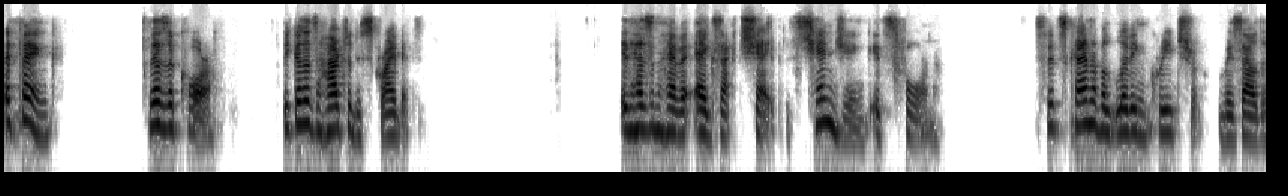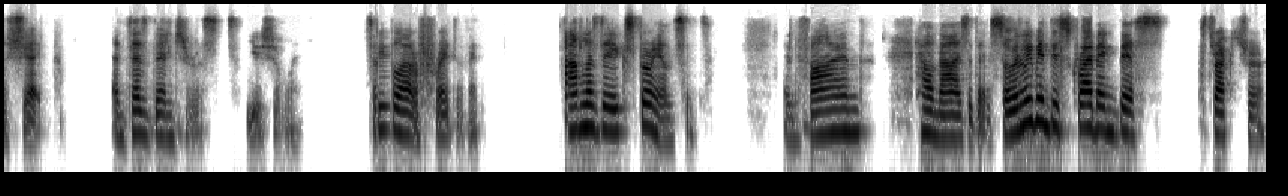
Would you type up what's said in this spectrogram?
I think there's a core because it's hard to describe it. It doesn't have an exact shape, it's changing its form. So it's kind of a living creature without a shape. And that's dangerous, usually. So people are afraid of it unless they experience it and find how nice it is. So when we've been describing this structure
